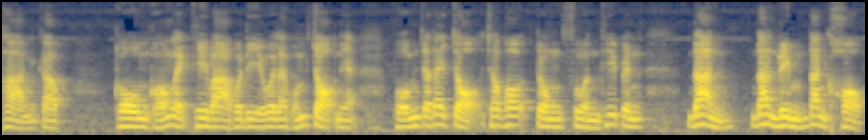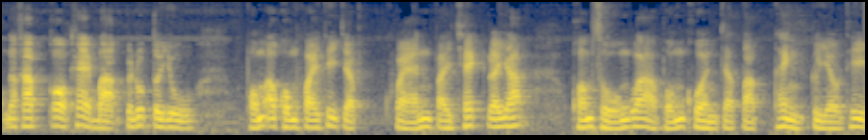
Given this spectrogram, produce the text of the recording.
ผ่านกับโครงของเหล็กทีบาพอดีเวลาผมเจาะเนี่ยผมจะได้เจาะเฉพาะตรงส่วนที่เป็นด้านด้านริม ด้านขอบนะครับ ก็แค่บากเป็นรูปตัวยูผมเอาคมไฟที่จะแขวนไปเช็คระยะความสูงว่าผมควรจะตัดแท่งเกลียวที่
